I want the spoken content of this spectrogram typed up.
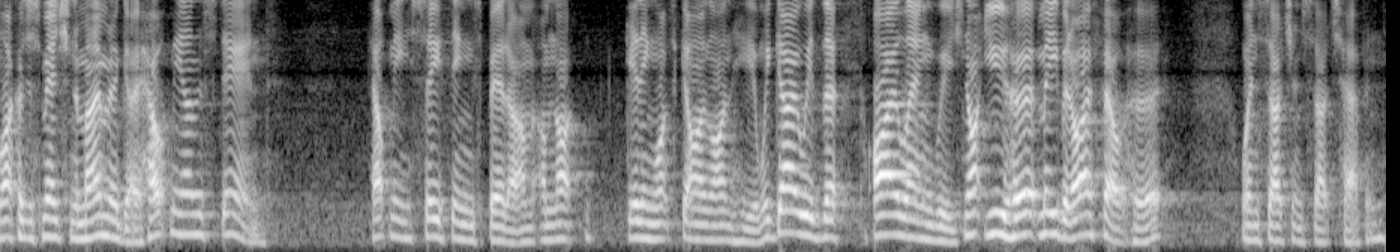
like I just mentioned a moment ago, help me understand. Help me see things better. I'm, I'm not getting what's going on here. We go with the I language, not you hurt me, but I felt hurt when such and such happened.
